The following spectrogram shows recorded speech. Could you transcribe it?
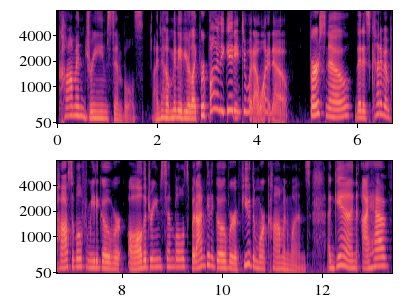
common dream symbols. I know many of you are like, we're finally getting to what I want to know. First, know that it's kind of impossible for me to go over all the dream symbols, but I'm going to go over a few of the more common ones. Again, I have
